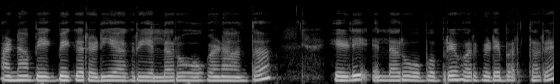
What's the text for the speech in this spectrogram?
ಅಣ್ಣ, ಬೇಗ ಬೇಗ ರೆಡಿ ಆಗ್ರಿ, ಎಲ್ಲರೂ ಹೋಗೋಣ ಅಂತ ಹೇಳಿ ಎಲ್ಲರೂ ಒಬ್ಬೊಬ್ಬರೇ ಹೊರಗಡೆ ಬರ್ತಾರೆ.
